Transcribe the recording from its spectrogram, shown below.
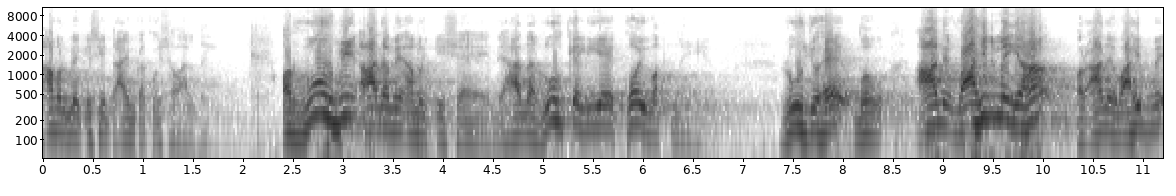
امر میں کسی ٹائم کا کوئی سوال نہیں۔ اور روح بھی عالم امر کی شے ہے، لہذا روح کے لیے کوئی وقت نہیں ہے۔ روح جو ہے وہ آنے واحد میں یہاں اور آنے واحد میں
